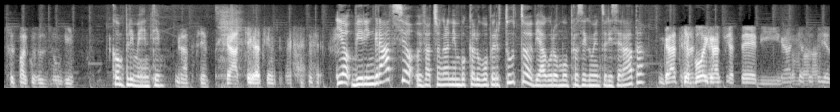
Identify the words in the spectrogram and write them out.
sul palco Suzuki. Complimenti. Grazie. Grazie, grazie. Io vi ringrazio, vi faccio un grande in bocca al lupo per tutto e vi auguro un buon proseguimento di serata. Grazie, grazie a voi, grazie a te di grazie insomma, a tutti gli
